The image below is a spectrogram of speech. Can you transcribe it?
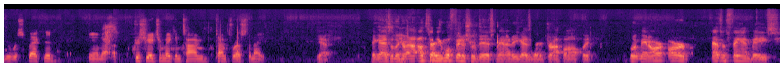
You're respected. And I appreciate you making time time for us tonight. Yeah. Hey guys, look, I- I'll tell you, we'll finish with this, man. I know you guys got to drop off, but look, man, our our as a fan base,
